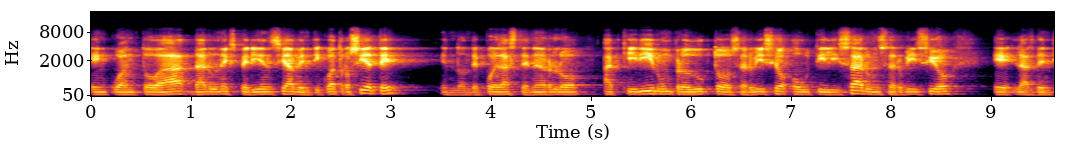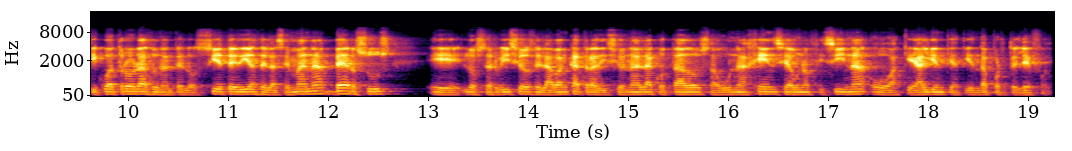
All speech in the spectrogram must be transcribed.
en cuanto a dar una experiencia 24/7 en donde puedas tenerlo, adquirir un producto o servicio o utilizar un servicio eh, las 24 horas durante los 7 días de la semana versus eh, los servicios de la banca tradicional acotados a una agencia, a una oficina o a que alguien te atienda por teléfono.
